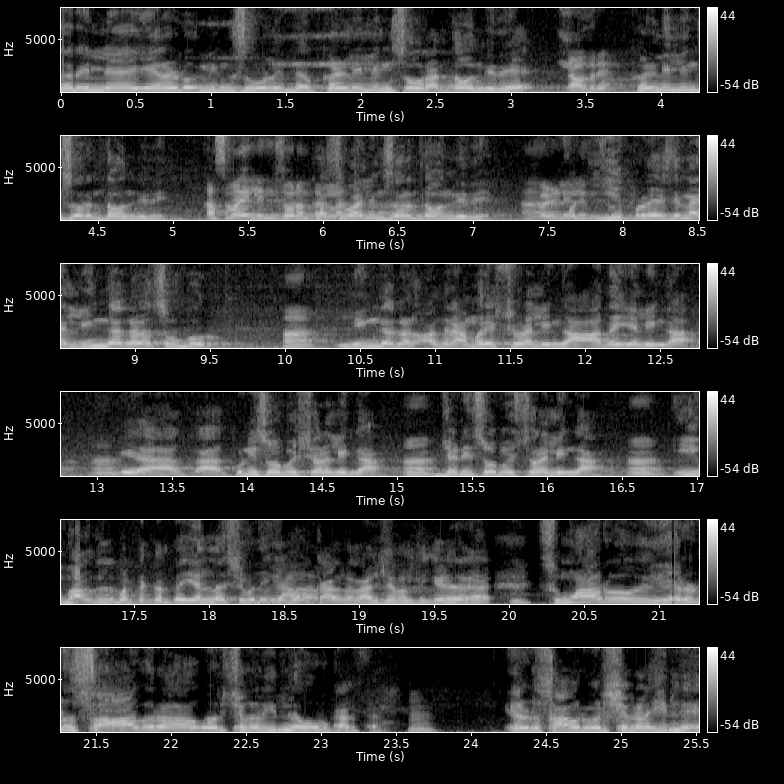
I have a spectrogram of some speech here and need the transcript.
ಸರ್ ಇಲ್ಲಿ ಎರಡು ಲಿಂಕ್ಸ್ಗಳು ಇದ್ದಾವೆ. ಕಳ್ಳಿ ಲಿಂಗ್ಸೂರ್ ಅಂತ ಒಂದಿದೆ. ಯಾವ್ದ್ರಿ? ಕಳ್ಳಿ ಲಿಂಗ್ಸೂರ್ ಅಂತ ಒಂದಿದೆ. ಕಸಬಾಯಿ ಲಿಂಗ್ಸೂರ್ ಅಂತ ಕಸಬಾ ಲಿಂಗ್ಸೂರ್ ಅಂತ ಒಂದಿದೆ. ಬಟ್ ಈ ಪ್ರದೇಶನ ಲಿಂಗಗಳ ಸುಗೂರು. ಹಾ. ಲಿಂಗಗಳು ಅಂದ್ರೆ ಅಮರೇಶ್ವರ ಲಿಂಗ ಆದಯ್ಯ ಲಿಂಗ ಈ, ಕ- ಕುಣಿ ಸೋಮೇಶ್ವರ ಲಿಂಗ ಹಾ. ಜಡಿ ಸೋಮೇಶ್ವರ ಲಿಂಗ ಹಾ. ಈ ಭಾಗದಲ್ಲಿ ಬರ್ತಕ್ಕಂತ ಎಲ್ಲ ಶಿವಲಿಂಗ ಯಾವ ಕಾಲದ ಲಾಂಛನ ಅಂತ ಕೇಳಿದ್ರೆ ಸುಮಾರು ಎರಡು ಸಾವಿರ ವರ್ಷಗಳ ಹಿಂದೆ ಹೋಗ್ಬೇಕಾಗ್ತದೆ. ಹ್ಮ್. ಎರಡು ಸಾವಿರ ವರ್ಷಗಳ ಹಿಂದೆ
